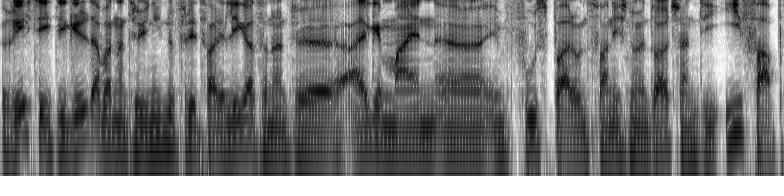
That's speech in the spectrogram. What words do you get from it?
Richtig, die gilt aber natürlich nicht nur für die zweite Liga, sondern für allgemein äh, im Fußball und zwar nicht nur in Deutschland. Die IFAB,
